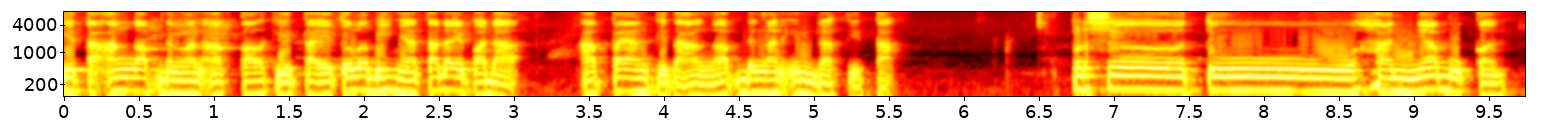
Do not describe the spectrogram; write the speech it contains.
kita anggap dengan akal kita itu lebih nyata daripada apa yang kita anggap dengan indera kita. Persetuhannya bukan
